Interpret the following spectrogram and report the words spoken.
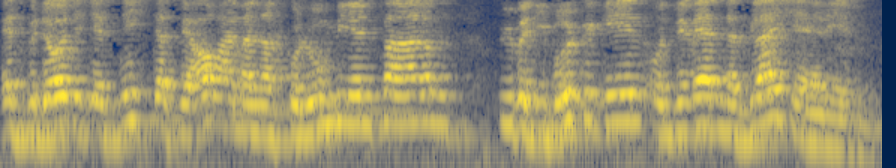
Es bedeutet jetzt nicht, dass wir auch einmal nach Kolumbien fahren, über die Brücke gehen und wir werden das Gleiche erleben.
